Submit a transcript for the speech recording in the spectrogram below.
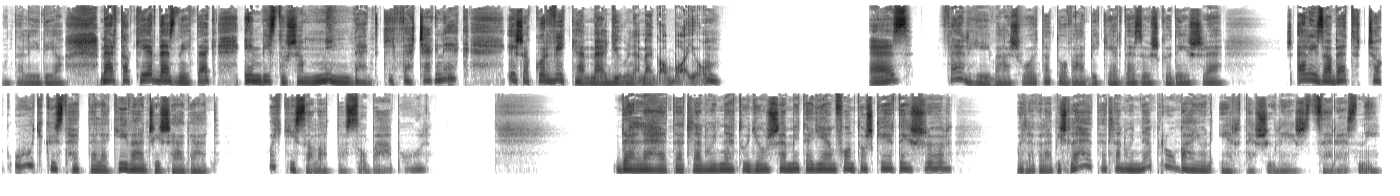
mondta Lídia, mert ha kérdeznétek, én biztosan mindent kifecsegnék, és akkor Vikemmel gyűlne meg a bajom. Ez felhívás volt a további kérdezősködésre, és Elizabeth csak úgy küzdhette le kíváncsiságát, hogy kiszaladt a szobából. De lehetetlen, hogy ne tudjon semmit egy ilyen fontos kérdésről, vagy legalábbis lehetetlen, hogy ne próbáljon értesülést szerezni.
